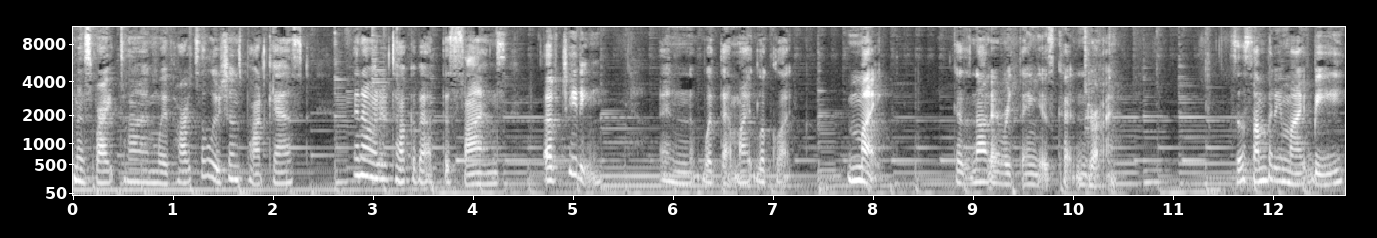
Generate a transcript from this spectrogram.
Miss Right Time with Heart Solutions Podcast, and I want to talk about the signs of cheating and what that might look like. Might, because not everything is cut and dry. So, somebody might be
